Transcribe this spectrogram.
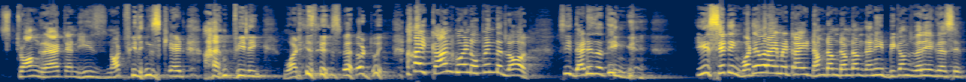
strong rat and he's not feeling scared. I am feeling, what is this fellow doing? I can't go and open the log. See, that is the thing. he is sitting, whatever I may try, dum dum dum dum, then he becomes very aggressive.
